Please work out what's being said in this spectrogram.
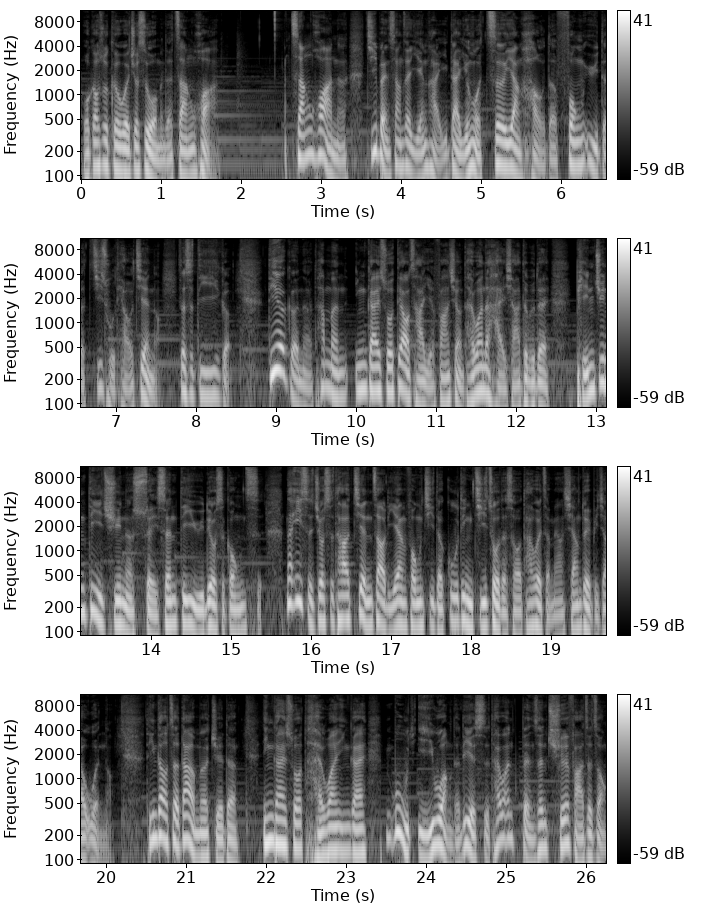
我告诉各位，就是我们的彰化。彰化呢，基本上在沿海一带拥有这样好的风域的基础条件呢，这是第一个。第二个呢，他们应该说调查也发现，台湾的海峡对不对？平均地区呢水深低于六十公尺，那意思就是它建造离岸风机的固定基座的时候，它会怎么样？相对比较稳哦。听到这，大家有没有觉得，应该说台湾应该目以往的劣势？台湾本身缺乏这种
